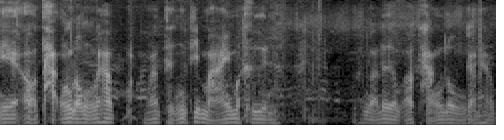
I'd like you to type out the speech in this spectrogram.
นี้เอาถังลงนะครับ มาถึงที่หมายเมื่อคืนก็เริ่มเอาถังลงกันครับ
